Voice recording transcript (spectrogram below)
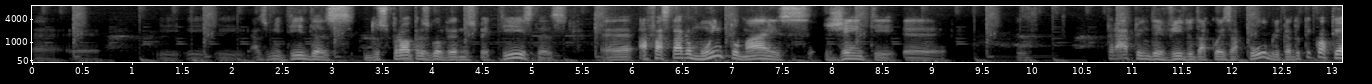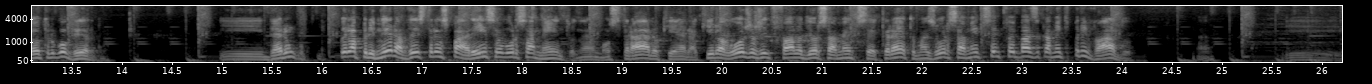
é, é, e, e, e, as medidas dos próprios governos petistas é, afastaram muito mais gente é, trato indevido da coisa pública do que qualquer outro governo e deram pela primeira vez transparência ao orçamento, né? mostraram que era aquilo. Hoje a gente fala de orçamento secreto, mas o orçamento sempre foi basicamente privado né? e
